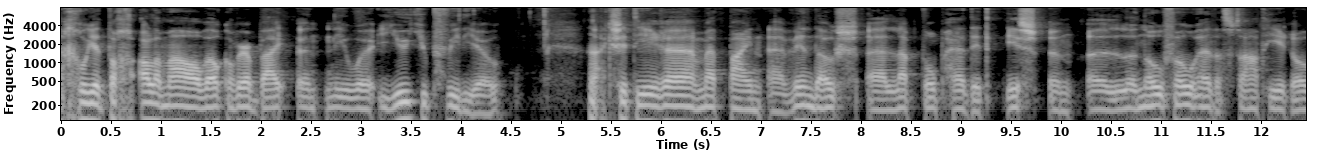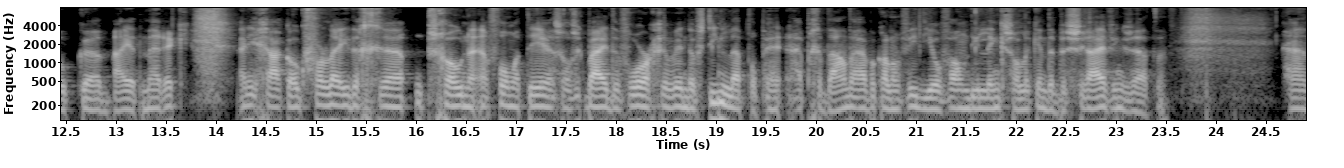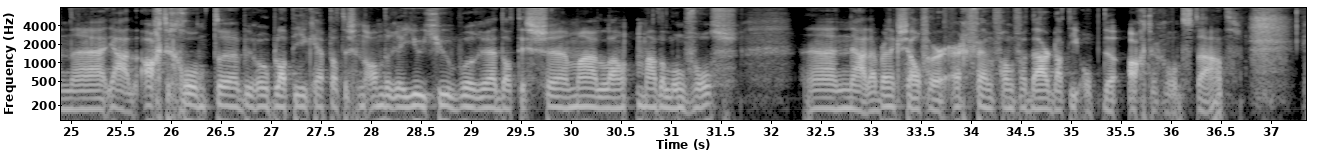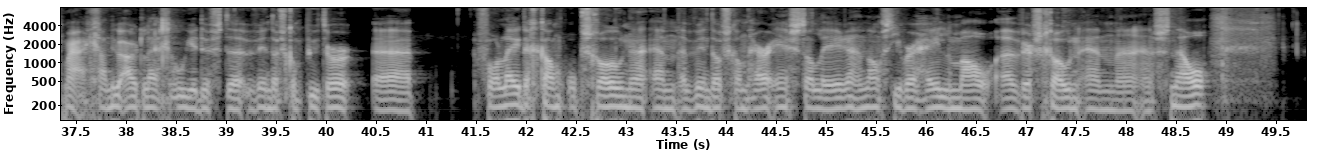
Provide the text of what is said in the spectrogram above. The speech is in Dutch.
Groeien toch allemaal, welkom weer bij een nieuwe YouTube video. Nou, ik zit hier uh, met mijn uh, Windows laptop. Hè. Dit is een Lenovo, hè. dat staat hier ook bij het merk. En die ga ik ook volledig opschonen en formateren zoals ik bij de vorige Windows 10 laptop heb gedaan. Daar heb ik al een video van, die link zal ik in de beschrijving zetten. En uh, ja, de achtergrondbureaublad uh, die ik heb, dat is een andere YouTuber. Uh, dat is Madelon Vos. En ja, daar ben ik zelf erg fan van, vandaar dat die op de achtergrond staat. Maar ik ga nu uitleggen hoe je dus de Windows computer volledig kan opschonen en Windows kan herinstalleren. En dan is die weer helemaal weer schoon en, en snel.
